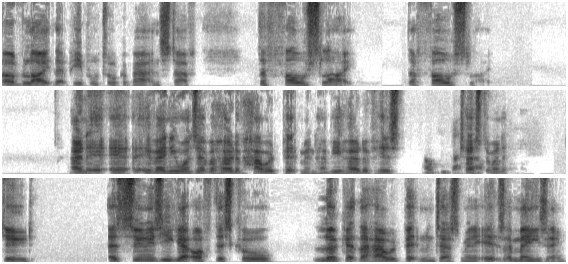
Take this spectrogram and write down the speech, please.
of light that people talk about and stuff. The false light. The false light. And mm. i if anyone's ever heard of howard pittman have you heard of his I don't think I have. testimony? Dude as soon as you get off this call look at the howard pittman testimony. It's amazing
